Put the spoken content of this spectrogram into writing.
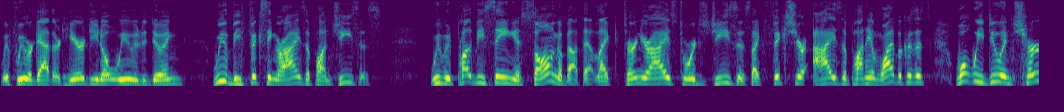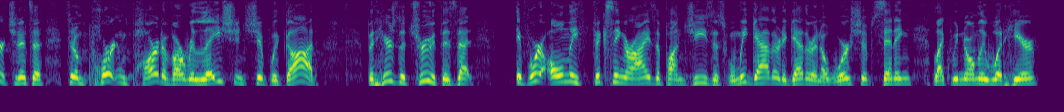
If we were gathered here, do you know what we would be doing? We would be fixing our eyes upon Jesus. We would probably be singing a song about that, like turn your eyes towards Jesus, like fix your eyes upon him. Why? Because it's what we do in church and it's, a, it's an important part of our relationship with God. But here's the truth is that if we're only fixing our eyes upon Jesus when we gather together in a worship setting like we normally would here,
